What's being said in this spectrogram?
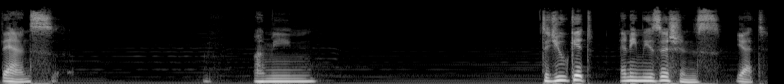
dance. I mean, did you get any musicians yet?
